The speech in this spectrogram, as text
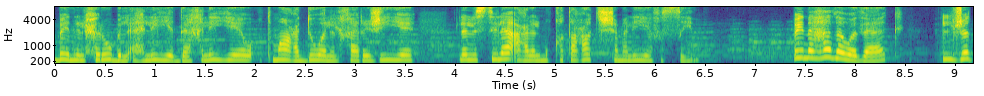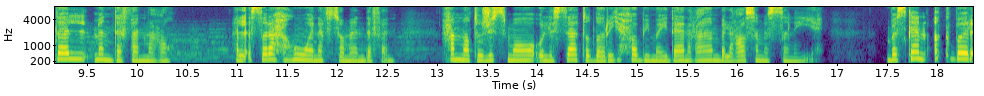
بين الحروب الأهلية الداخلية وأطماع الدول الخارجية للاستيلاء على المقاطعات الشمالية في الصين. بين هذا وذاك الجدل ما اندفن معه. هلا الصراحة هو نفسه ما اندفن حنطوا جسمه ولساته ضريحه بميدان عام بالعاصمة الصينية. بس كان أكبر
